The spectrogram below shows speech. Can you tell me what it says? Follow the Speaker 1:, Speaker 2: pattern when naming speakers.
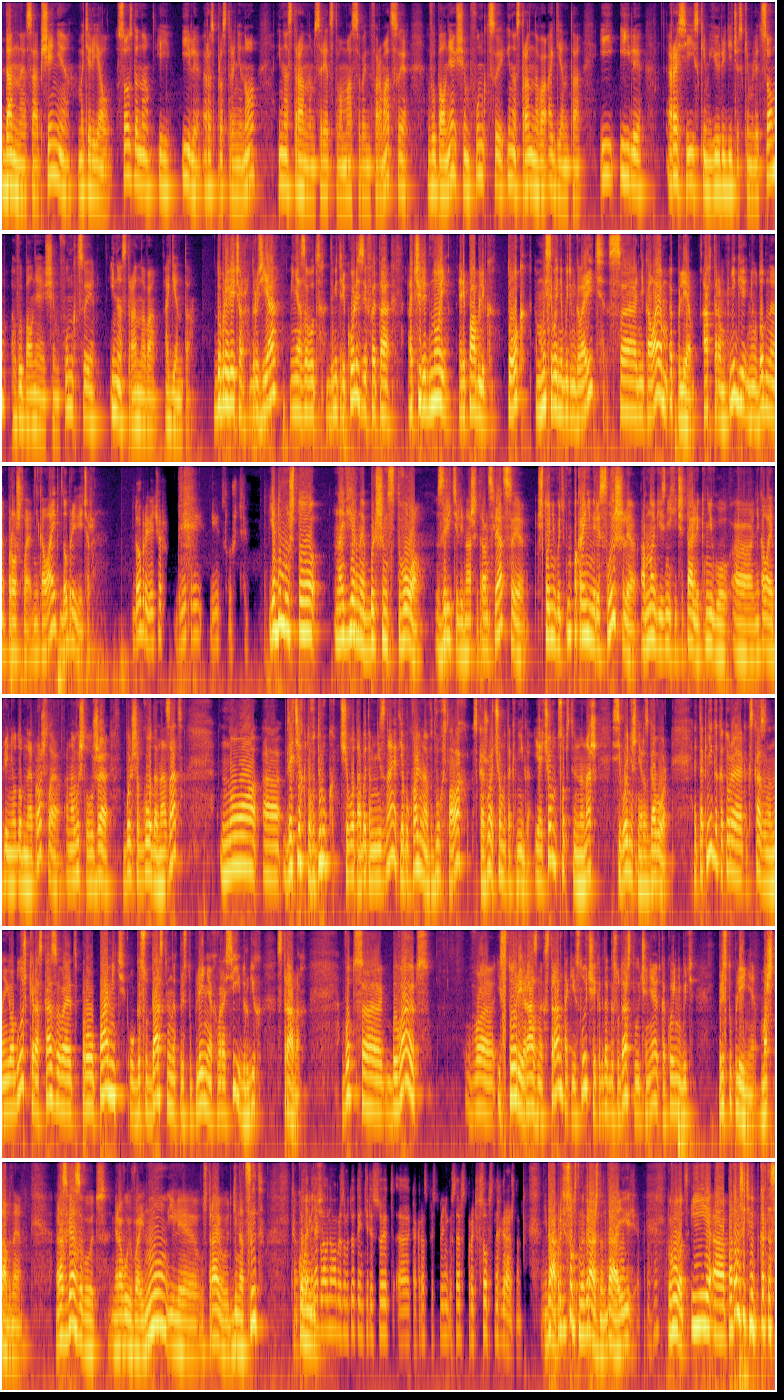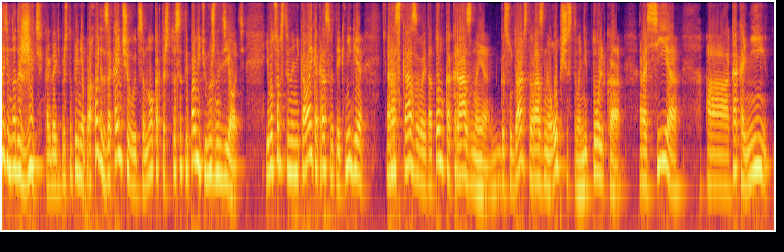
Speaker 1: Данное сообщение, материал создано и или распространено иностранным средством массовой информации, выполняющим функции иностранного агента и или российским юридическим лицом, выполняющим функции иностранного агента. Добрый вечер, друзья. Меня зовут Дмитрий Колезев. Это очередной Republic Ток. Мы сегодня будем говорить с Николаем Эпле, автором книги «Неудобное прошлое». Николай, добрый вечер.
Speaker 2: Добрый вечер, Дмитрий и слушатели.
Speaker 1: Я думаю, что, наверное, большинство зрителей нашей трансляции что-нибудь, ну, по крайней мере, слышали, а многие из них и читали книгу э, Николая Пли «Неудобное прошлое». Она вышла уже больше года назад. Но э, для тех, кто вдруг чего-то об этом не знает, я буквально в двух словах скажу, о чем эта книга и о чем, собственно, наш сегодняшний разговор. Это книга, которая, как сказано на ее обложке, рассказывает про память о государственных преступлениях в России и других странах. Вот э, бывают в истории разных стран такие случаи, когда государства учиняют какое-нибудь преступление масштабное развязывают мировую войну или устраивают геноцид
Speaker 2: какого-нибудь... Да, меня главным образом тут интересует э, как раз преступление государства против собственных граждан.
Speaker 1: Не да, против собственных граждан, да. И, угу. Вот. И э, потом с этим, как-то с этим надо жить, когда эти преступления проходят, заканчиваются, но как-то что-то с этой памятью нужно делать. И вот, собственно, Николай как раз в этой книге рассказывает о том, как разные государства, разные общества, не только Россия, а как они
